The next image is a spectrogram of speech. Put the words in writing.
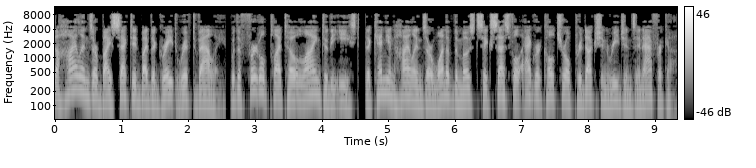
The highlands are bisected by the Great Rift Valley, with a fertile plateau lying to the east. The Kenyan highlands are one of the most successful agricultural production regions in Africa.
